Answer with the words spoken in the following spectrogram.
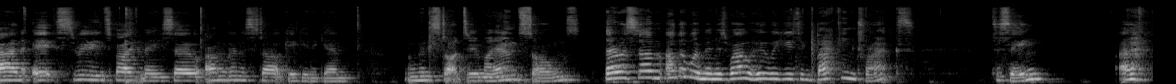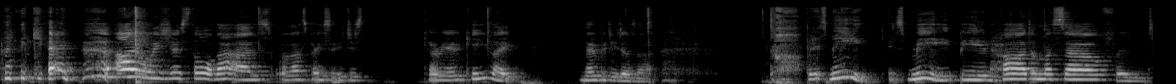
And it's really inspired me. So I'm going to start gigging again. I'm going to start doing my own songs. There are some other women as well who were using backing tracks to sing. Again, I always just thought that as, well, that's basically just karaoke. Like, nobody does that. but it's me. It's me being hard on myself and,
